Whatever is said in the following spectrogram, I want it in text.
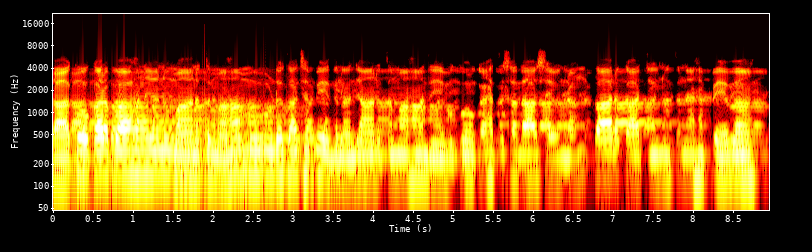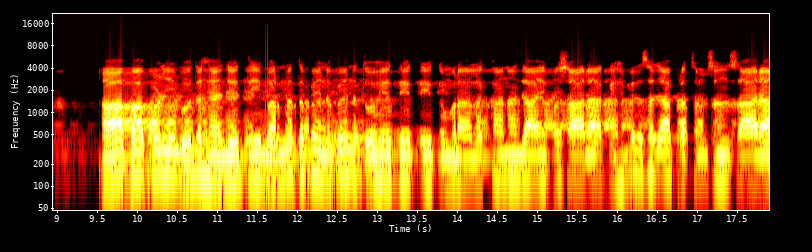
ਤਾਕੋ ਕਰ ਪਾਹਨ ਅਨੁਮਾਨਤ ਮਹਾ ਮੂੜ ਕਛ ਭੇਦ ਨ ਜਾਣਤ ਮਹਾਦੇਵ ਕੋ ਕਹਿਤ ਸਦਾ ਸਿਵ ਨਿਰੰਕਾਰ ਕਾ ਚੀਨਤ ਨਹਿ ਭੇਵ। ਆਪ ਆਪਣੀ ਬੁੱਧ ਹੈ ਜੇਤੀ ਵਰਨਤ ਭਿਨ ਭਿਨ ਤੋਹੇ ਤੇਤੀ ਤੁਮਰਾ ਲਖਾ ਨ ਜਾਏ ਪਸਾਰਾ ਕਹਿ ਮਿਲ ਸਜਾ ਪ੍ਰਥਮ ਸੰਸਾਰਾ।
